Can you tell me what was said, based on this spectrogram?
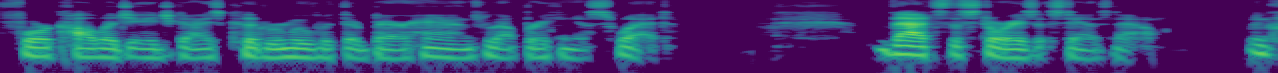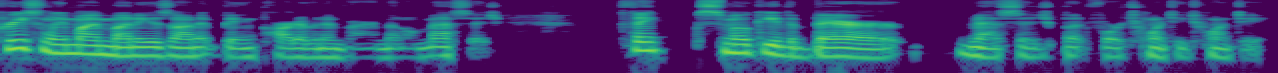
four college age guys could remove with their bare hands without breaking a sweat. That's the story as it stands now. Increasingly, my money is on it being part of an environmental message. Think Smokey the Bear message, but for 2020.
